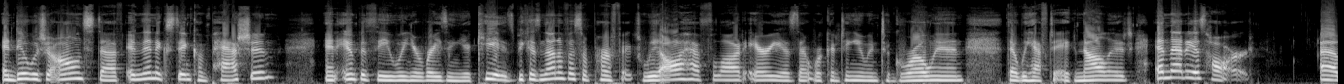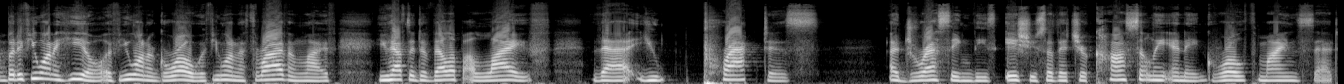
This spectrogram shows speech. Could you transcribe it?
and deal with your own stuff and then extend compassion and empathy when you're raising your kids because none of us are perfect. We all have flawed areas that we're continuing to grow in, that we have to acknowledge, and that is hard. Uh, but if you want to heal, if you want to grow, if you want to thrive in life, you have to develop a life that you practice addressing these issues so that you're constantly in a growth mindset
